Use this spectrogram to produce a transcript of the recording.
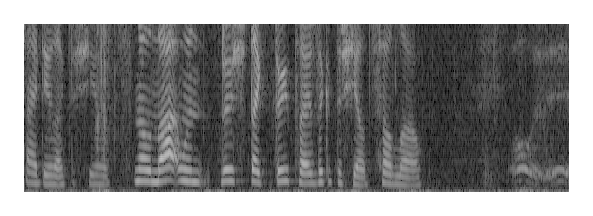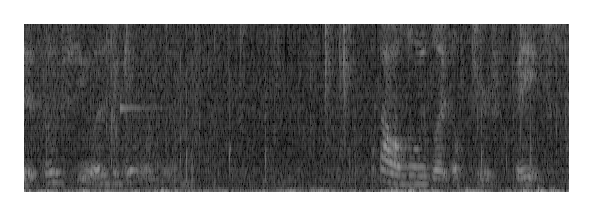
I do like the shields. No, not when there's like three players. Look at the shield, so low. Oh, it is. Like shield. I should get one then. I thought it was always like up to your face.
